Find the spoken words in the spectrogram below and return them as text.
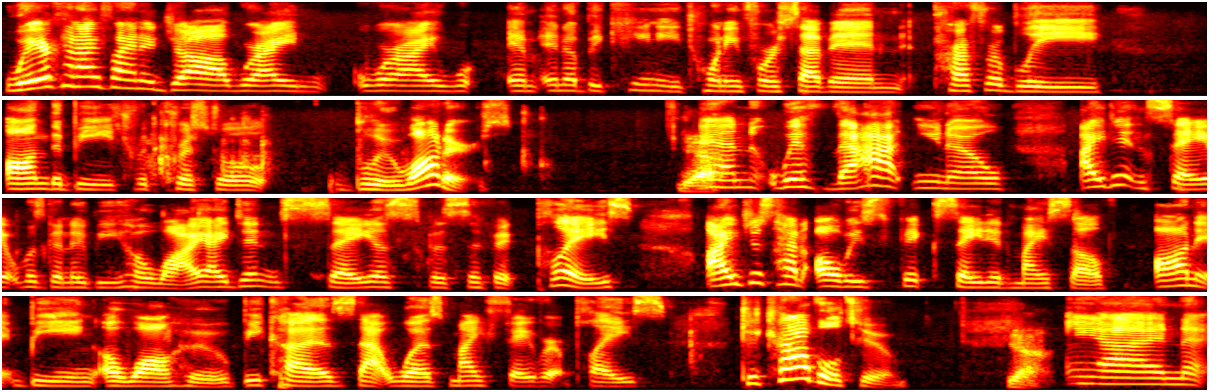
where can I find a job where I where I am in a bikini 24/7 preferably on the beach with crystal blue waters. Yeah. And with that, you know, I didn't say it was going to be Hawaii. I didn't say a specific place. I just had always fixated myself on it being Oahu because that was my favorite place to travel to. Yeah. And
